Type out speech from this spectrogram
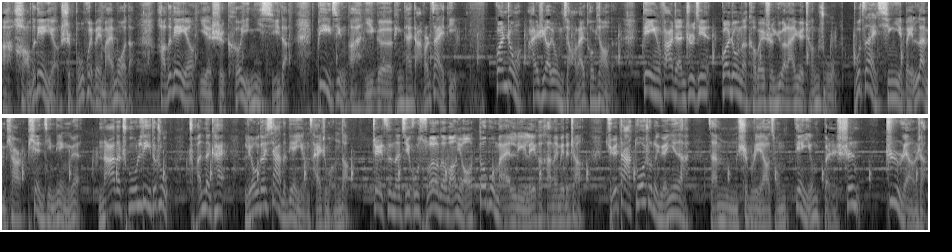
啊。好的电影是不会被埋没的，好的电影也是可以逆袭的。毕竟啊，一个平台打分再低，观众还是要用脚来投票的。电影发展至今，观众呢可谓是越来越成熟，不再轻易被烂片骗进电影院，拿得出、立得住、传得开、留得下的电影才是王道。这次呢，几乎所有的网友都不买李雷和韩梅梅的账，绝大多数的原因啊，咱们是不是也要从电影本身质量上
